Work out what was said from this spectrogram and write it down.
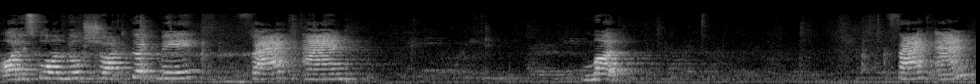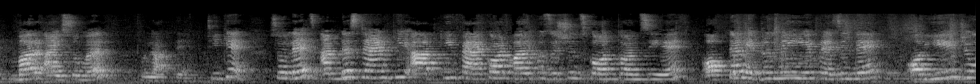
और इसको हम लोग शॉर्टकट में fac and mer fac and mer isomer बुलाते हैं, ठीक है? सो लेट्स अंडरस्टैंड कि आपकी फैक और मर पोजिशन कौन कौन सी है? ऑक्टाहेड्रल में ये प्रेजेंट है और ये जो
